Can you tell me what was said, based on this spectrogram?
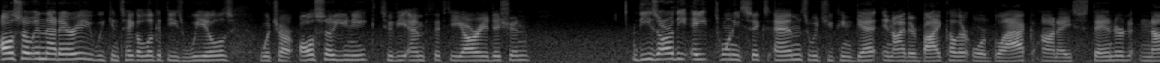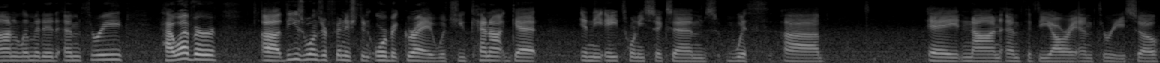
also in that area, we can take a look at these wheels, which are also unique to the M50 Jahre edition. These are the 826Ms, which you can get in either bicolor or black on a standard non-limited M3. However, uh, these ones are finished in Orbit Gray, which you cannot get in the 826Ms with uh, a non-M50 Jahre M3. So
